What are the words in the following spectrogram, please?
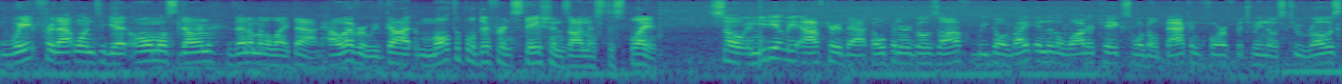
wait for that one to get almost done, then I'm gonna light that. However, we've got multiple different stations on this display. So immediately after that opener goes off, we go right into the water cakes. We'll go back and forth between those two rows.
